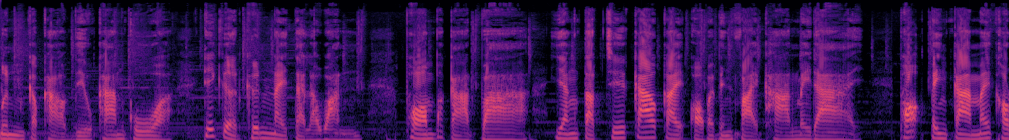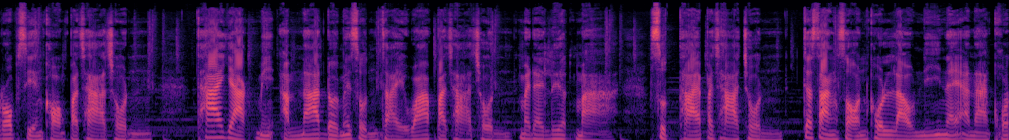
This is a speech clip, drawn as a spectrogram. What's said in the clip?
มึนกับข่าวดิวข้ามขั้วที่เกิดขึ้นในแต่ละวัน พร้อมประกาศว่ายังตัดชื่อก้าวไกลออกไปเป็นฝ่ายค้านไม่ได้ เพราะเป็นการไม่เคารพเสียงของประชาชน ถ้าอยากมีอำนาจโดยไม่สนใจว่าประชาชนไม่ได้เลือกมา สุดท้ายประชาชนจะสั่งสอนคนเหล่านี้ในอนาคต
